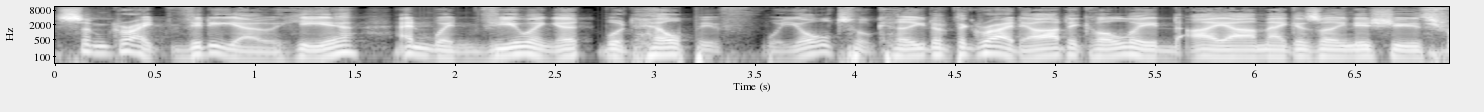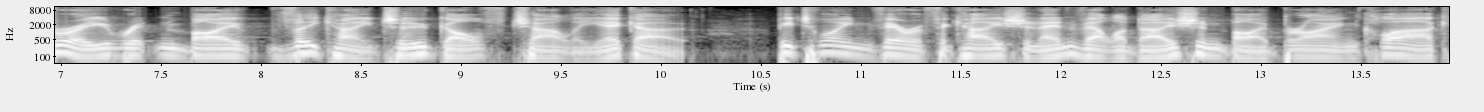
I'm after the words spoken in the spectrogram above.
Some great video here, and when viewing it, would help if we all took heed of the great article in AR Magazine issue 3 written by VK2 Golf Charlie Echo. Between verification and validation by Brian Clark,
